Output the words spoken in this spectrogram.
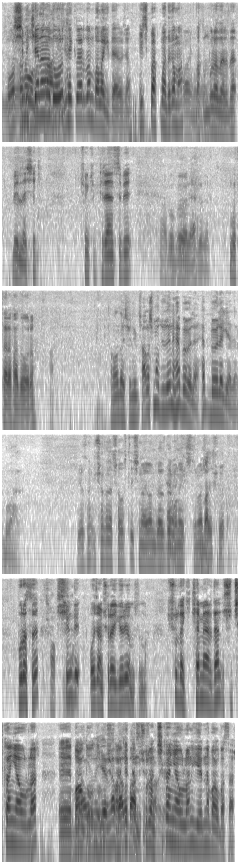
güzel. Ortada Şimdi olur kenara sadece. doğru tekrardan bala gider hocam. Hiç bakmadık ama Aynen bakın öyle. buraları da birleşik. Çünkü prensibi Ha, bu böyle. Bu tarafa doğru. Ama da şimdi Çalışma düzeni hep böyle. Hep böyle gelir bu ara. Yazın 3'e kadar çalıştığı için hayvan biraz da Evet. ona yetiştirmeye Bak. çalışıyor. Burası Çok güzel. şimdi hocam şurayı görüyor musun bak. Şuradaki kemerden şu çıkan yavrular e, bal Yavrunun doldurmuş. yerine Fark ettin mi? basmış. Şuradan Tabii, çıkan yavruların yerine bal basar.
